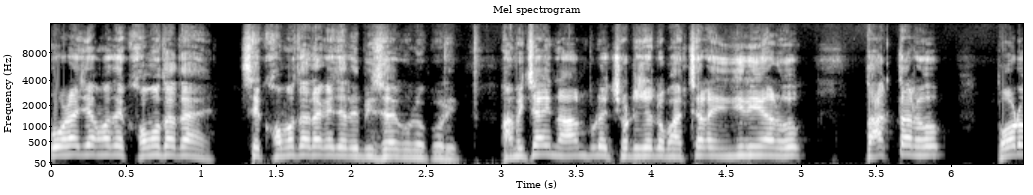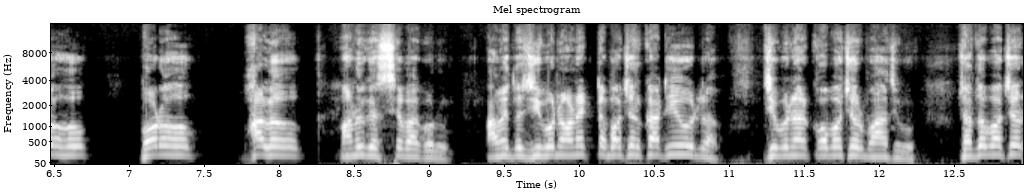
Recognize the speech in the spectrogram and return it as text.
ওরা যে আমাদের ক্ষমতা দেয়, সে ক্ষমতাটাকে যাতে বিষয়গুলো করি। আমি চাই নারায়ণপুরের ছোট ছোট বাচ্চারা ইঞ্জিনিয়ার হোক, ডাক্তার হোক, বড় হোক বড় হোক ভালো মানুষের সেবা করুক। আমি তো জীবনে অনেকটা বছর কাটিয়ে উঠলাম। জীবনে আর ক বছর বাঁচবো? যত বছর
